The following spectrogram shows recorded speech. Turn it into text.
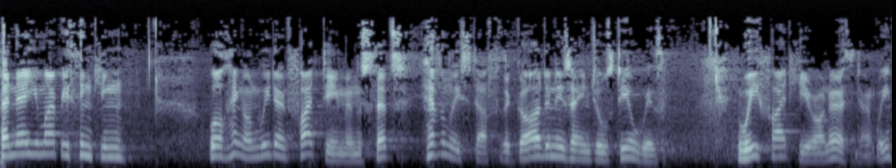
And now you might be thinking, well, hang on, we don't fight demons. That's heavenly stuff that God and his angels deal with. We fight here on earth, don't we?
